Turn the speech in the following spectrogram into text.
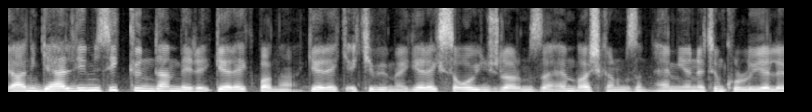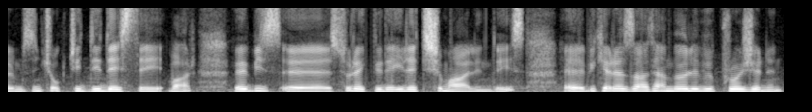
Yani geldiğimiz ilk günden beri gerek bana, gerek ekibime, gerekse oyuncularımıza hem başkanımızın hem yönetim kurulu üyelerimizin çok ciddi desteği var ve biz e, sürekli de iletişim halindeyiz. E, bir kere zaten böyle bir projenin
